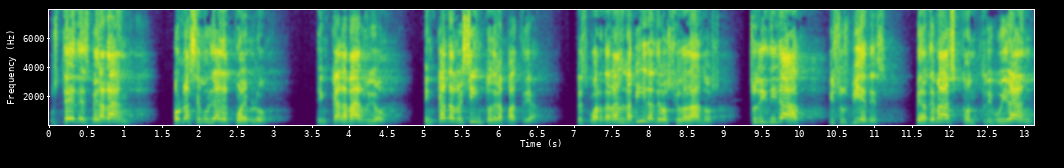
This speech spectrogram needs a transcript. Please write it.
Ustedes velarán por la seguridad del pueblo, en cada barrio, en cada recinto de la patria resguardarán la vida de los ciudadanos, su dignidad y sus bienes, pero además contribuirán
